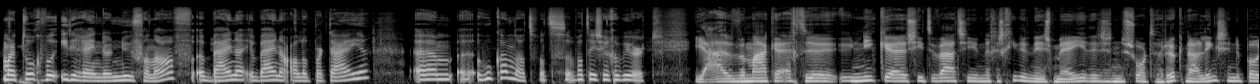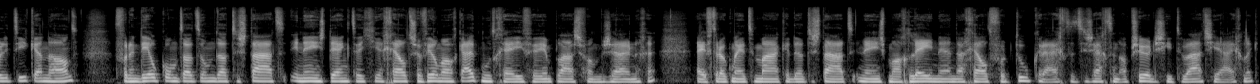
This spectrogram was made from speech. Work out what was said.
Maar toch wil iedereen er nu vanaf. Eh, bijna, bijna alle partijen. Um, uh, hoe kan dat? Wat, wat is er gebeurd? Ja, we maken echt een unieke situatie in de geschiedenis mee. Er is een soort ruk naar links in de politiek aan de hand. Voor een deel komt dat omdat de staat ineens denkt dat je geld zoveel mogelijk uit moet geven in plaats van bezuinigen. Heeft er ook mee te maken dat de staat ineens mag lenen en daar geld voor toe krijgt. Het is echt een absurde situatie eigenlijk.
